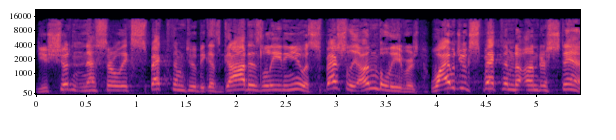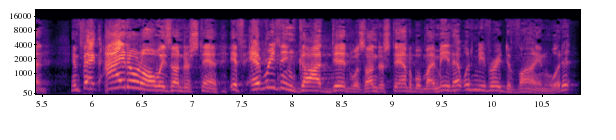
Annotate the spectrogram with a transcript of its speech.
you shouldn't necessarily expect them to because God is leading you, especially unbelievers. Why would you expect them to understand? In fact, I don't always understand. If everything God did was understandable by me, that wouldn't be very divine, would it?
